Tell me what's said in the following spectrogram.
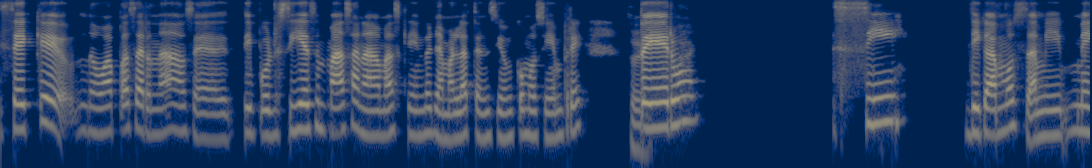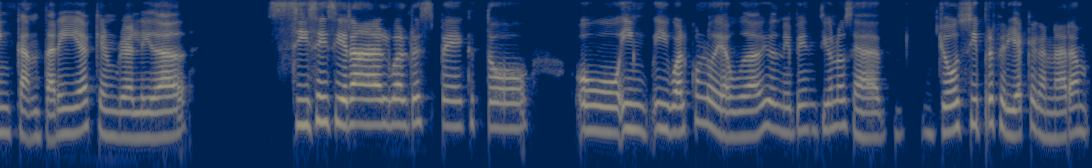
sé que no va a pasar nada, o sea, de por sí es masa nada más queriendo llamar la atención como siempre, Sí. pero sí, digamos, a mí me encantaría que en realidad sí se hiciera algo al respecto, o in- igual con lo de Abu Dhabi 2021, o sea, yo sí prefería que ganara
